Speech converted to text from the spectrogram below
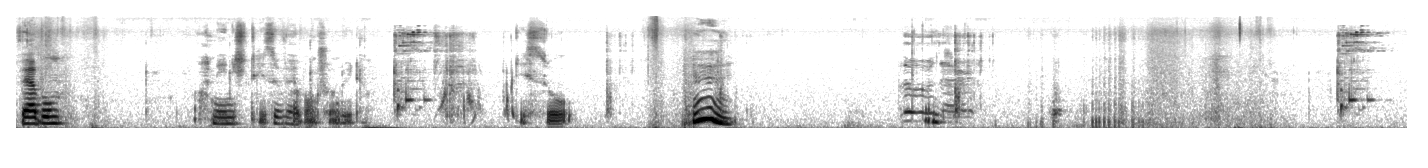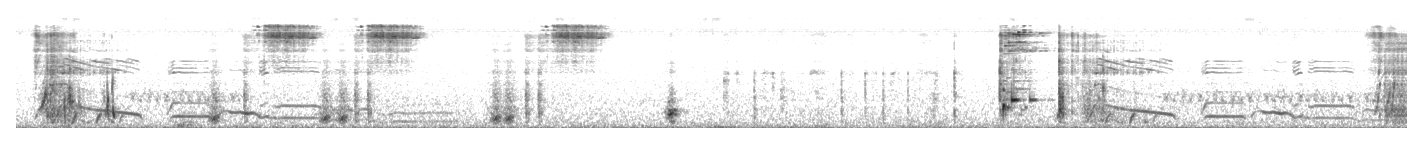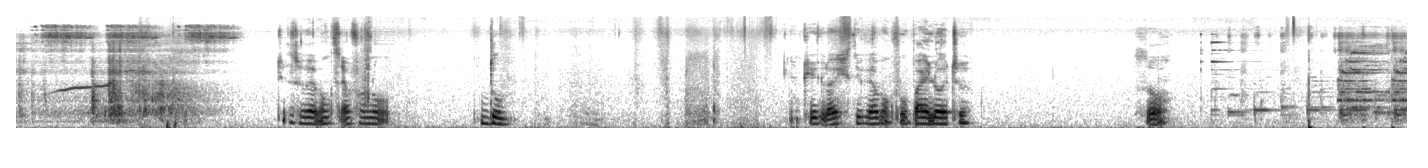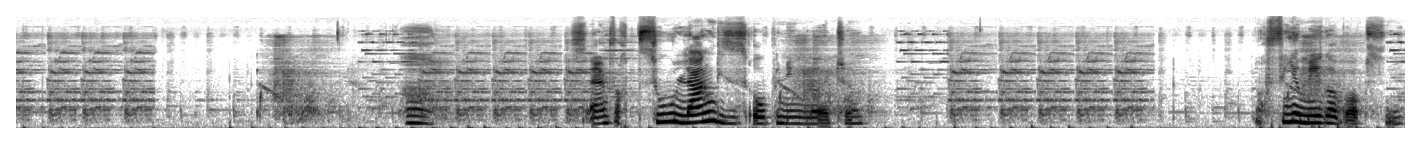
Werbung. Ach nee, nicht diese Werbung schon wieder. Die ist so. Mm. Ganz Diese Werbung ist einfach nur dumm. Okay, gleich ist die Werbung vorbei, Leute. So. Das ist einfach zu lang, dieses Opening, Leute. vier Megaboxen.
